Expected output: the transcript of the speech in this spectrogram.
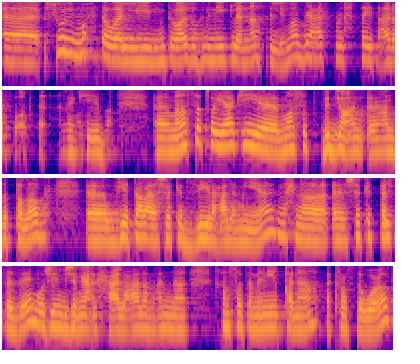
آه شو المحتوى اللي متواجد هناك للناس اللي ما بيعرفوا لحتى يتعرفوا أكثر عن أكيد. آه منصة وياك هي منصة فيديو عند الطلب آه وهي تابعة لشركة زي العالمية نحن آه شركة تلفزة موجودين بجميع أنحاء العالم عندنا 85 قناة across the world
